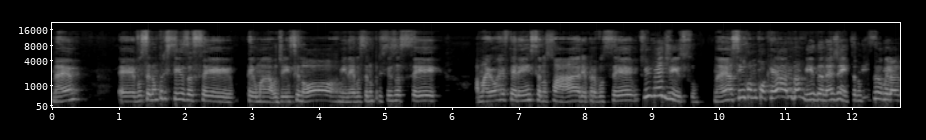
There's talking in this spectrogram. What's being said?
né? É, você não precisa ser, ter uma audiência enorme, né? Você não precisa ser a maior referência na sua área para você viver disso, né? Assim como qualquer área da vida, né, gente? Você não precisa ser o melhor,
